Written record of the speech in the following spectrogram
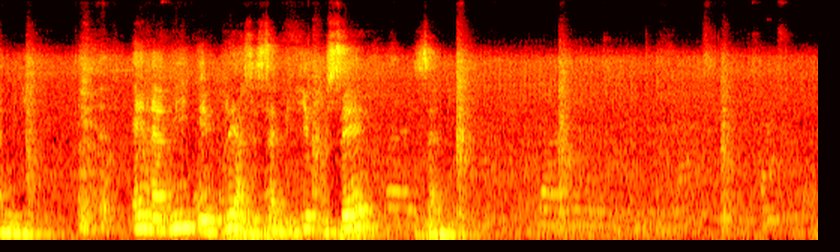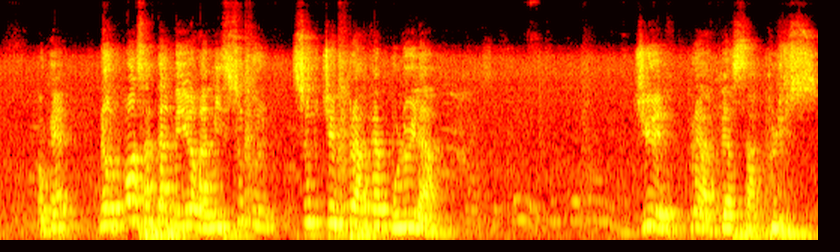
ami. Un ami est prêt à se sacrifier pour ses amis. Ok? Donc pense à ta meilleure amie, ce que, ce que tu es prêt à faire pour lui là. Dieu est prêt à faire ça plus.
